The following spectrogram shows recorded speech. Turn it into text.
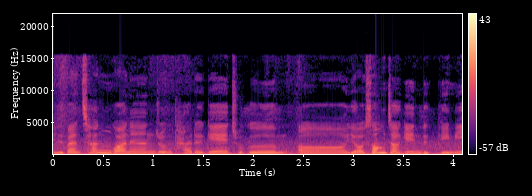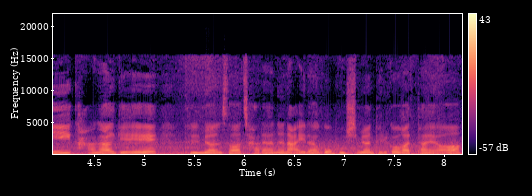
일반 창과는 좀 다르게 조금 어, 여성적인 느낌이 강하게 들면서 자라는 아이라고 보시면 될 것 같아요.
